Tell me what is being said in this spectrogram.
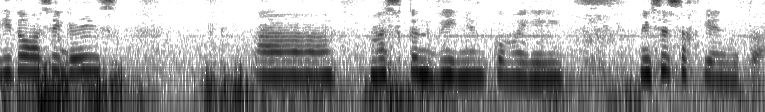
Dito kasi guys, ah mas convenient kung may, may sasakyan ka.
